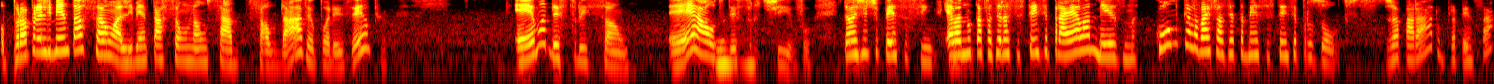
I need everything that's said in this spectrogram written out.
A própria alimentação, a alimentação não saudável, por exemplo, é uma destruição, é autodestrutivo. Então a gente pensa assim, ela não está fazendo assistência para ela mesma. Como que ela vai fazer também assistência para os outros? Já pararam para pensar?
